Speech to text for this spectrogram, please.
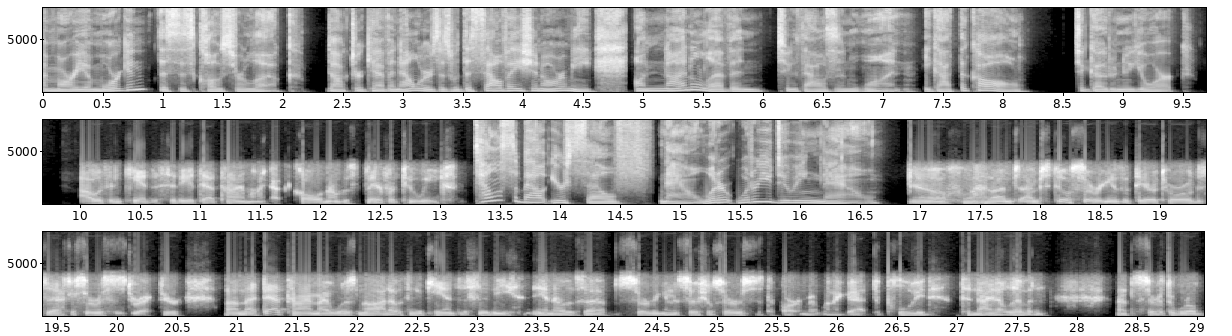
I'm Maria Morgan. This is Closer Look. Dr. Kevin Ellers is with the Salvation Army. On 9 11 2001, he got the call to go to New York. I was in Kansas City at that time when I got the call, and I was there for two weeks. Tell us about yourself now. What are what are you doing now? Know, I'm, I'm still serving as a territorial disaster services director. Um, at that time, I was not. I was in Kansas City, and I was uh, serving in the social services department when I got deployed to 9 11 uh, to serve at the World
